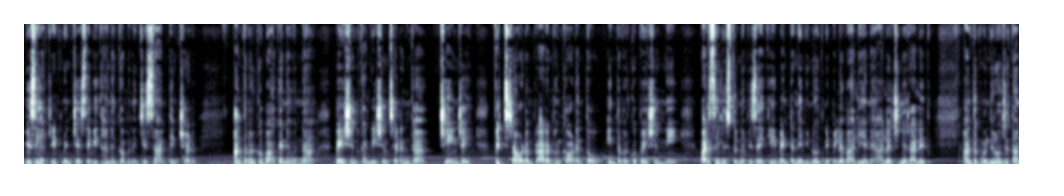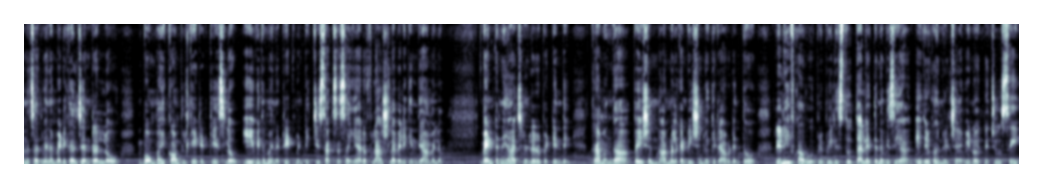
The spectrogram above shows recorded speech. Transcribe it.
విజయ ట్రీట్మెంట్ చేసే విధానం గమనించి శాంతించాడు. అంతవరకు బాగానే ఉన్న పేషెంట్ కండిషన్ సడన్గా చేంజ్ అయి ఫిట్స్ రావడం ప్రారంభం కావడంతో ఇంతవరకు పేషెంట్ని పరిశీలిస్తున్న విజయ్కి వెంటనే వినోద్ని పిలవాలి అనే ఆలోచనే రాలేదు. అంతకు ముందు రోజు తాను చదివిన మెడికల్ జనరల్లో బొంబాయి కాంప్లికేటెడ్ కేసులో ఏ విధమైన ట్రీట్మెంట్ ఇచ్చి సక్సెస్ అయ్యారో ఫ్లాష్లా వెలిగింది ఆమెలో. వెంటనే ఆచరణలో పెట్టింది. క్రమంగా పేషెంట్ నార్మల్ కండిషన్లోకి రావడంతో రిలీఫ్గా ఊపిరి పీలుస్తూ తలెత్తిన విజయ ఎదురుగా నిల్చిన వినోద్ని చూసి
